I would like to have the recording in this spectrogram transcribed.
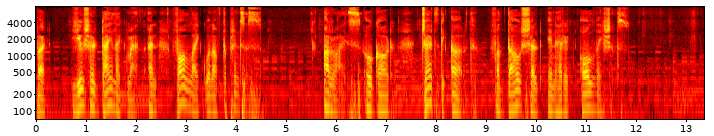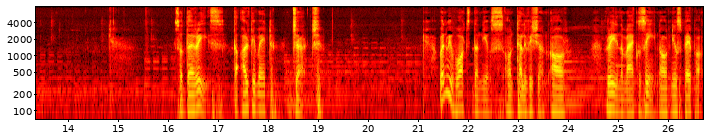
But you shall die like man, and fall like one of the princes. Arise, O God, judge the earth, for thou shalt inherit all nations. So there is the ultimate judge. When we watch the news on television or read in the magazine or newspaper,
